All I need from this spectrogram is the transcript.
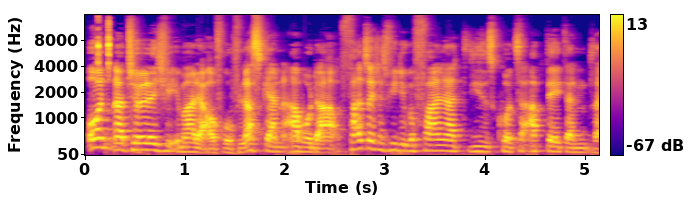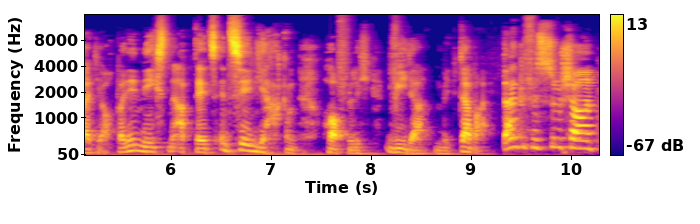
Und natürlich, wie immer, der Aufruf, lasst gerne ein Abo da. Falls euch das Video gefallen hat, dieses kurze Update, dann seid ihr auch bei den nächsten Updates in zehn Jahren hoffentlich wieder mit dabei. Danke fürs Zuschauen.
